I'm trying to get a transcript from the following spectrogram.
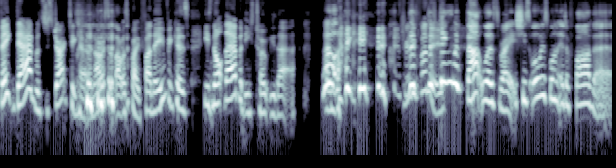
fake dad was distracting her, and I always thought that was quite funny because he's not there, but he's totally there. Well, and like it's really the, funny. the thing with that was right. She's always wanted a father,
